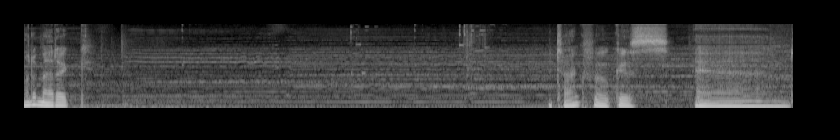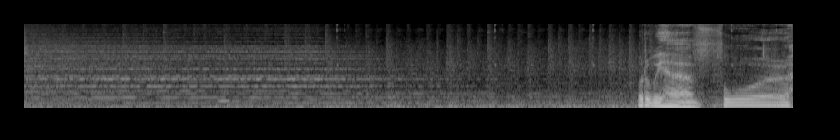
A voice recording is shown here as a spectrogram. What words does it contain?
Automatic. Tank focus and... What do we have? Four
